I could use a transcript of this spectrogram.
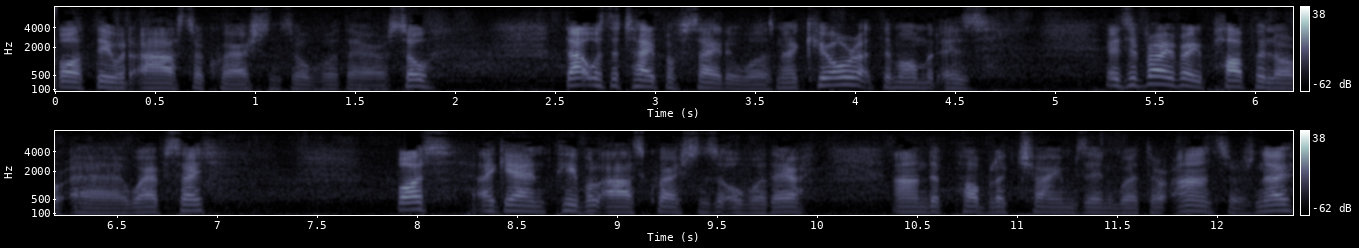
but they would ask their questions over there. So that was the type of site it was. Now Quora at the moment is it's a very very popular uh, website, but again people ask questions over there, and the public chimes in with their answers. Now,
